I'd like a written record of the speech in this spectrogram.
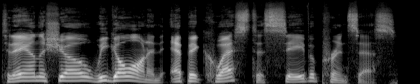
Today on the show, we go on an epic quest to save a princess.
